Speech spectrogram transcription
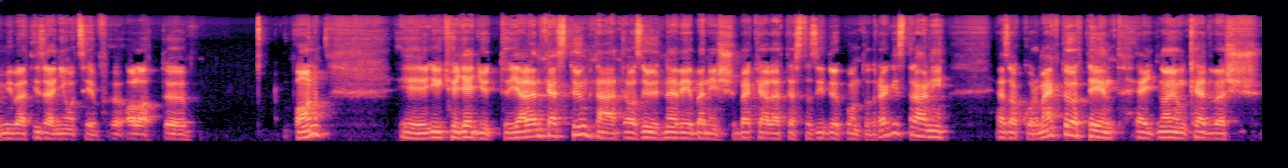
mivel 18 év alatt van, így, hogy együtt jelentkeztünk, tehát az ő nevében is be kellett ezt az időpontot regisztrálni, ez akkor megtörtént, egy nagyon kedves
